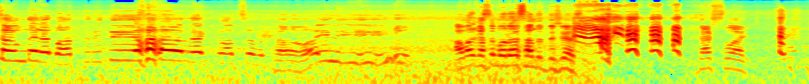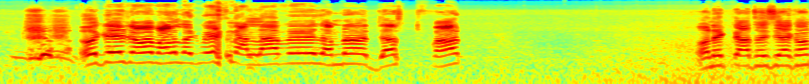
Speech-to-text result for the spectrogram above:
চান্দের বাতির দিয়া কসম খাওয়াইলি। আমার কাছে মনে হয় শান্ত দেশে আছে। দ্যাটস ওয়াই ওকে, সবাই ভালো থাকবেন। আল্লাহ হাফেজ। আমরা জাস্ট পার অনেক কাজ হয়েছে এখন।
